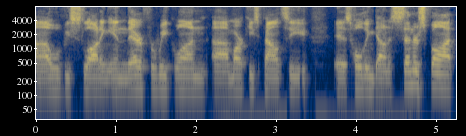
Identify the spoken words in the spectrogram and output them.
uh, will be slotting in there for Week One. Uh, Maurkice Pouncey is holding down a center spot.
